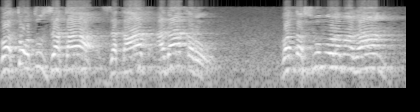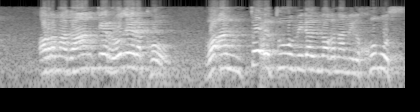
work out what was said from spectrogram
وہ تو زکا زکات ادا کرو۔ وہ تسم و رمضان، اور رمضان کے روزے رکھو۔ وہ ان تو من المغن مل خمس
